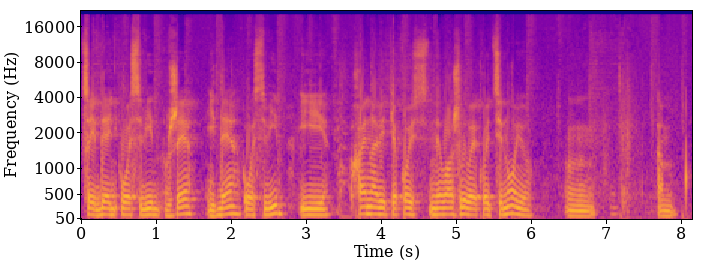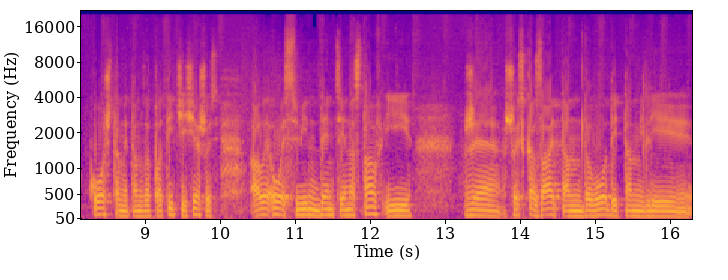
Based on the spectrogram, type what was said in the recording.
цей день ось він вже йде, ось він, і хай навіть якоюсь неважливо якою ціною, там коштами там заплатити чи ще щось, але ось він день цей настав і вже щось казати, там доводить там ілі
